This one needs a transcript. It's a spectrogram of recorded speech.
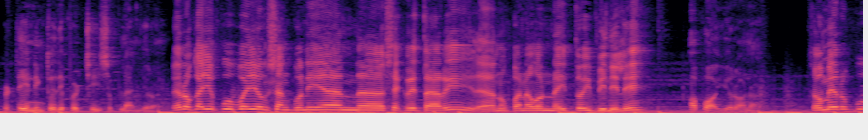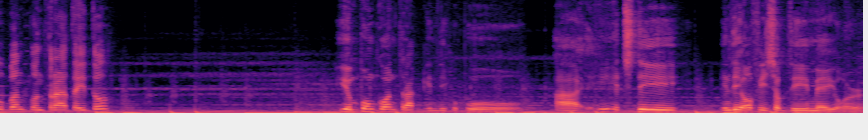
pertaining to the purchase of land, Your Honor. Pero kayo po ba yung sanggunian na secretary anong panahon na ito'y binili? Opo, Your Honor. So meron po bang kontrata ito? Yung pong contract, hindi ko po... ah, it's the... In the office of the mayor,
